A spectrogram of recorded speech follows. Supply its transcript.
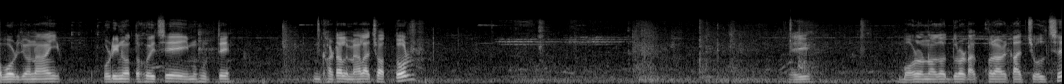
আবর্জনায় পরিণত হয়েছে এই মুহূর্তে ঘাটাল মেলা চত্বর। এই বড় নগরদোলাটা খোলার কাজ চলছে।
